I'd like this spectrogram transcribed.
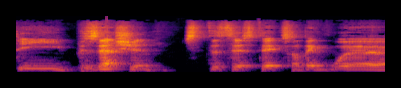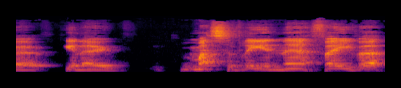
The possession statistics, I think, were you know massively in their favour,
